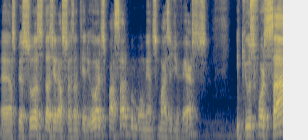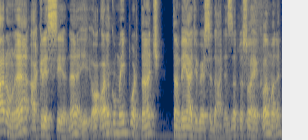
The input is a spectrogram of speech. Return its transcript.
É. É, as pessoas das gerações anteriores passaram por momentos mais adversos e que os forçaram né, a crescer. Né? E olha como é importante também a adversidade. Às vezes a pessoa reclama né,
